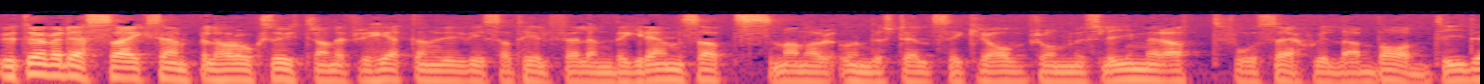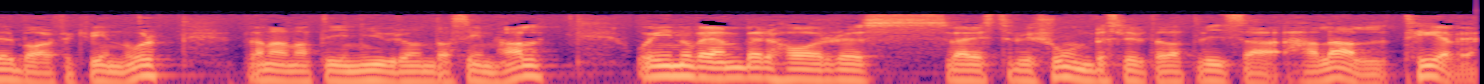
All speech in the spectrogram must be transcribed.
Utöver dessa exempel har också yttrandefriheten vid vissa tillfällen begränsats. Man har underställt sig krav från muslimer att få särskilda badtider bara för kvinnor, bland annat i Njurunda simhall. Och i november har Sveriges Television beslutat att visa Halal-TV.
